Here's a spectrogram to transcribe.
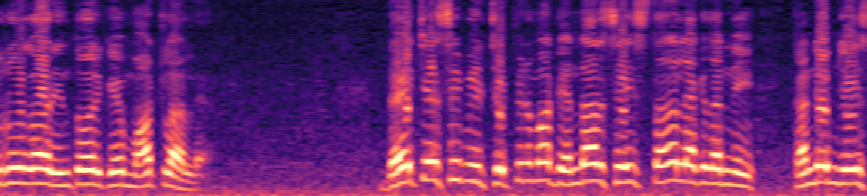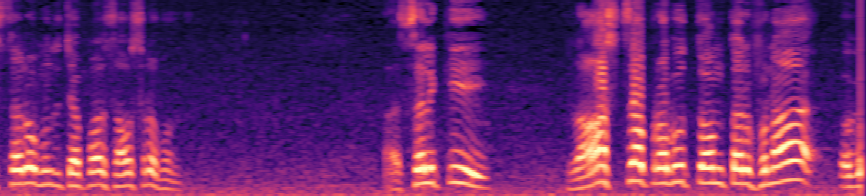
గురువు గారు ఇంతవరకు ఏం మాట్లాడలే. దయచేసి మీరు చెప్పిన మాట ఎన్ఆర్ చేయిస్తారా లేక దాన్ని కండెమ్ చేయిస్తారో ముందు చెప్పాల్సిన అవసరం ఉంది. అసలుకి రాష్ట్ర ప్రభుత్వం తరఫున ఒక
